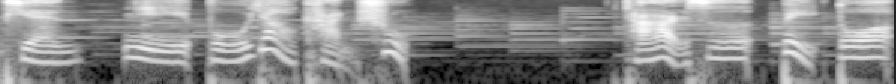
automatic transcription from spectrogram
天你不要砍树。查尔斯·贝多。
